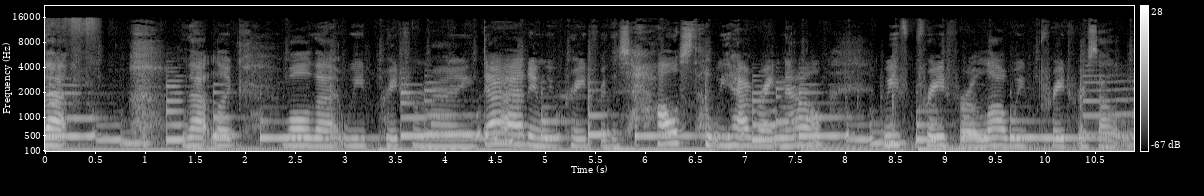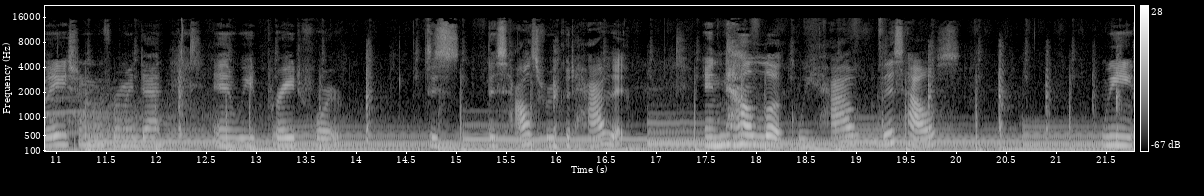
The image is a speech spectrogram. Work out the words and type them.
that that like well that we prayed for my dad and we prayed for this house that we have right now. We've prayed for a lot. We prayed for salvation for my dad and we prayed for this this house where we could have it. And now look we have this house. We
